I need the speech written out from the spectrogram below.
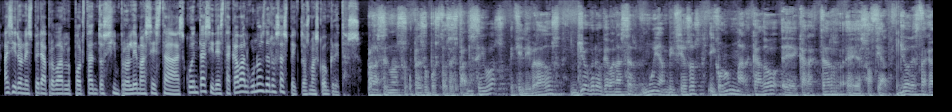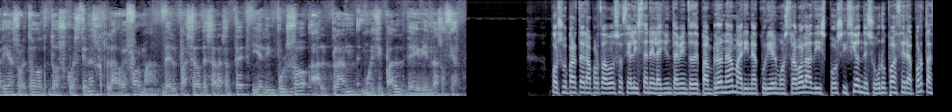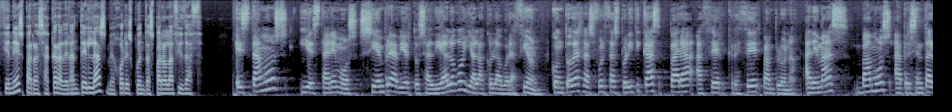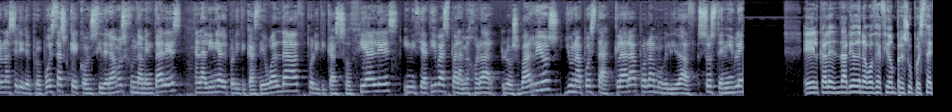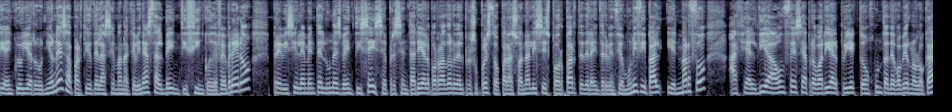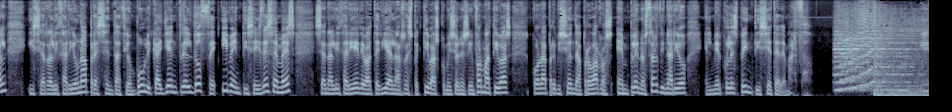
Asirón espera aprobar, por tanto, sin problemas estas cuentas y destacaba algunos de los aspectos más concretos. Van a ser unos presupuestos expansivos, equilibrados. Yo creo que van a ser muy ambiciosos y con un marcado eh, carácter eh, social. Yo destacaría sobre todo dos cuestiones. La reforma del Paseo de Sarasate y el impulso al Plan Municipal de Vivienda Social. Por su parte, la portavoz socialista en el Ayuntamiento de Pamplona, Marina Curiel, mostraba la disposición de su grupo a hacer aportaciones para sacar adelante las mejores cuentas para la ciudad. Estamos y estaremos siempre abiertos al diálogo y a la colaboración con todas las fuerzas políticas para hacer crecer Pamplona. Además, vamos a presentar una serie de propuestas que consideramos fundamentales en la línea de políticas de igualdad, políticas sociales, iniciativas para mejorar los barrios y una apuesta clara por la movilidad sostenible. El calendario de negociación presupuestaria incluye reuniones a partir de la semana que viene hasta el 25 de febrero. Previsiblemente el lunes 26 se presentaría el borrador del presupuesto para su análisis por parte de la intervención municipal y en marzo, hacia el día 11, se aprobaría el proyecto en Junta de Gobierno local y se realizaría una presentación pública. Y entre el 12 y 26 de ese mes se analizaría y debatería en las respectivas comisiones informativas con la previsión de aprobarlos en pleno extraordinario el miércoles 27 de marzo.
